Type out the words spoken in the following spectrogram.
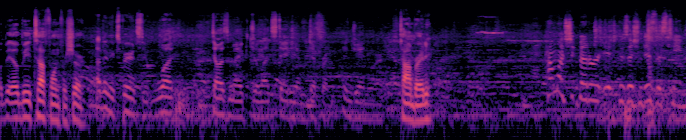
it'll be it'll be a tough one for sure. Having experienced it, what does make Gillette Stadium different in January? Tom Brady. How much better positioned is this team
